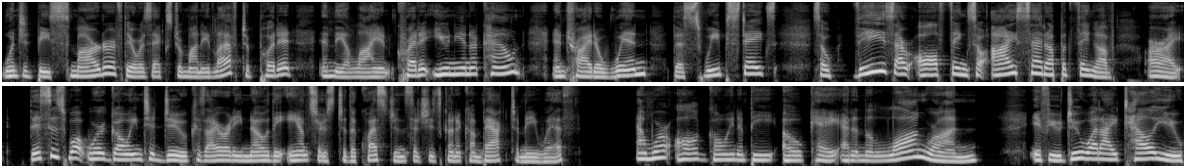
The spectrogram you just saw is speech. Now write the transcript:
Wouldn't it be smarter if there was extra money left to put it in the Alliant Credit Union account and try to win the sweepstakes? So these are all things. So I set up a thing of, all right, this is what we're going to do because I already know the answers to the questions that she's going to come back to me with. And we're all going to be okay. And in the long run, if you do what I tell you,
